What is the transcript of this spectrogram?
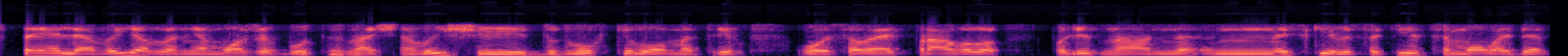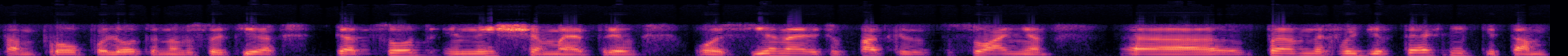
стеля виявлення може бути значно вищою до 2 кілометрів. Ось, але як правило, політ на ни- низькій висоті це мова йде там про польоти на висоті 500 і нижче метрів. Ось є навіть випадки застосування. Е, Певних видів техніки там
